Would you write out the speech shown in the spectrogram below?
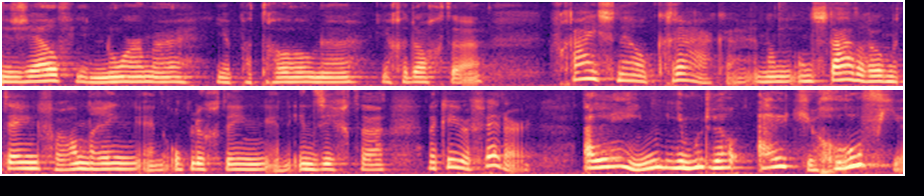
jezelf, je normen, je patronen, je gedachten vrij snel kraken. En dan ontstaat er ook meteen verandering en opluchting en inzichten. En dan kun je weer verder. Alleen, je moet wel uit je groefje.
